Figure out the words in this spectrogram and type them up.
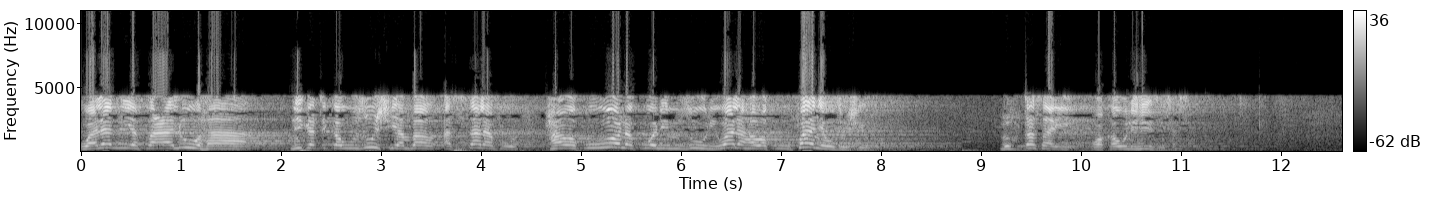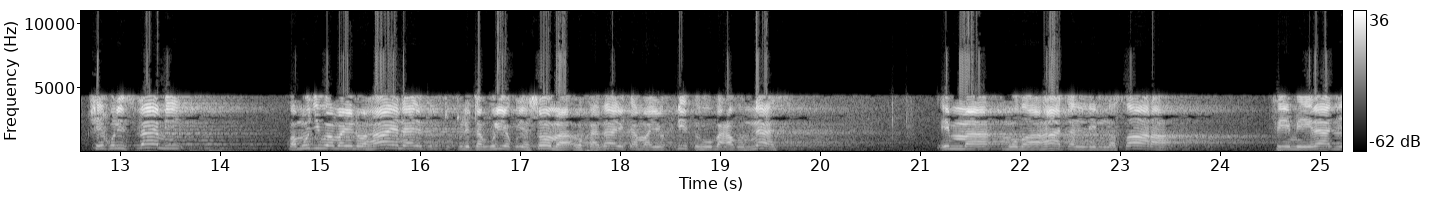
walam yafaluha. Ni katika uzushi ambao assalafu hawakuuona kuwa ni mzuri wala hawakuufanya uzushi huo. Muhtasari wa kauli hizi sasa. Sheikhul islami kwa mujibu wa maneno haya na yale tulitangulia kuyasoma wakadhalika ma yuhdithuhu badu nnas imma mudahatan linnasara fi miladi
